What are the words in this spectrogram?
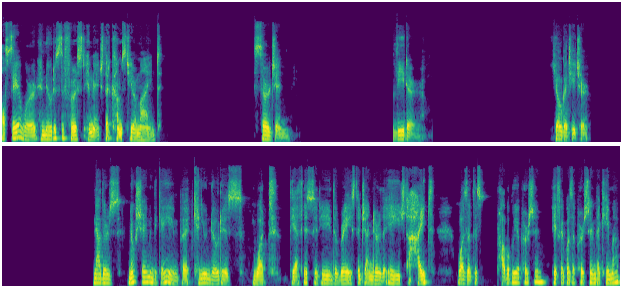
I'll say a word and notice the first image that comes to your mind surgeon, leader, yoga teacher. Now, there's no shame in the game, but can you notice what the ethnicity, the race, the gender, the age, the height was of this probably a person, if it was a person that came up?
